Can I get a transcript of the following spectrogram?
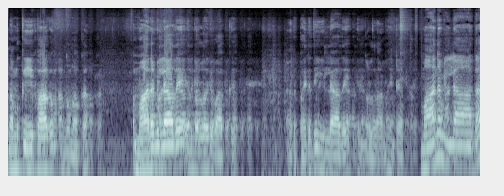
നമുക്ക് ഈ ഭാഗം ഒന്ന് നോക്കാം. മാനമില്ലാതെ എന്നുള്ള ഒരു വാക്ക് അത് പരിധിയില്ലാതെ എന്നുള്ളതാണ് എന്റെ അർത്ഥം. മാനമില്ലാതെ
